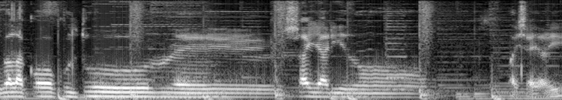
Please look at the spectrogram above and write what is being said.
udalako kultur e, sailari edo bai sailari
